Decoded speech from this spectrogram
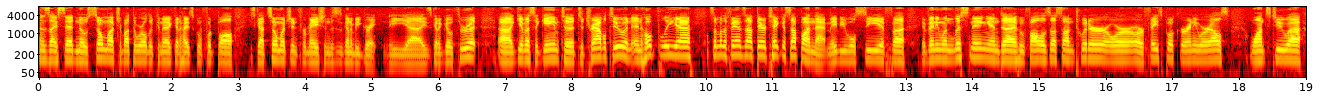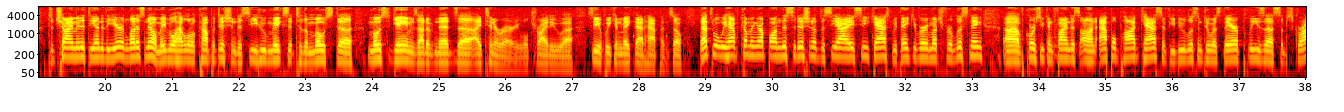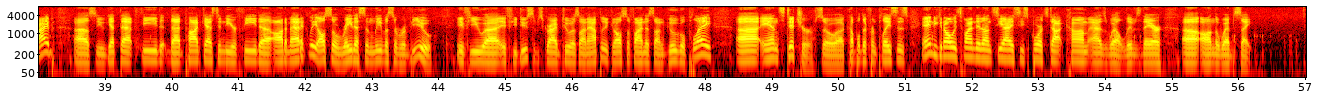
as I said, knows so much about the world of Connecticut high school football. He's got so much information. This is going to be great. He, uh, he's going to go through it, uh, give us a game to, to travel to, and, and hopefully uh, some of the fans out there take us up on that. Maybe we'll see if, uh, if anyone listening and uh, who follows us on Twitter or, or Facebook or anywhere else wants to uh, to chime in at the end of the year and let us know. Maybe we'll have a little competition to see who makes it to the most uh, most games out of Ned's uh, itinerary. We'll try to uh, see if we can make that happen. So that's what we have coming up on this edition of the CIAC Cast. We thank you very much for listening. Uh, of course, you can find us on Apple Podcasts. If you do listen to us there, please uh, subscribe so you get that feed that podcast into your feed automatically. Also, rate us and leave us a review if you uh, if you do subscribe to us on Apple, you can also find us on Google Play uh, and Stitcher. So a couple different places, and you can always find it on CIACSports.com as well. Lives there uh, on the website.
